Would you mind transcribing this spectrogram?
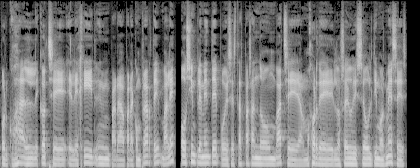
por cuál coche elegir mm, para, para comprarte, ¿vale? O simplemente pues estás pasando un bache a lo mejor de los últimos meses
